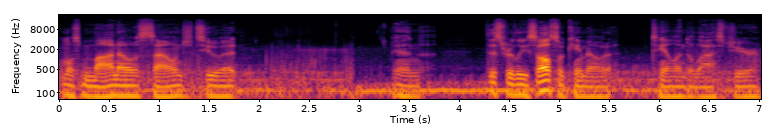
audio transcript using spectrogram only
almost mono sound to it. And this release also came out tail end of last year.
